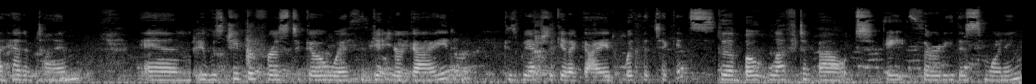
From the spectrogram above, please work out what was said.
ahead of time and it was cheaper for us to go with Get Your Guide because we actually get a guide with the tickets. The boat left about 8.30 this morning.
